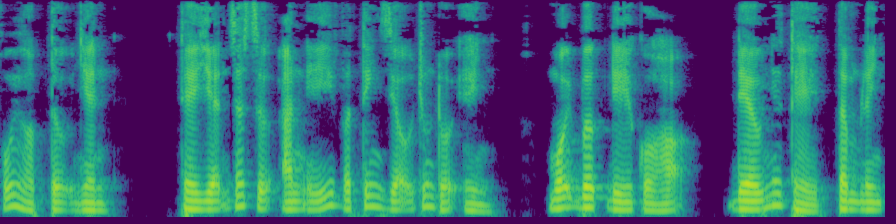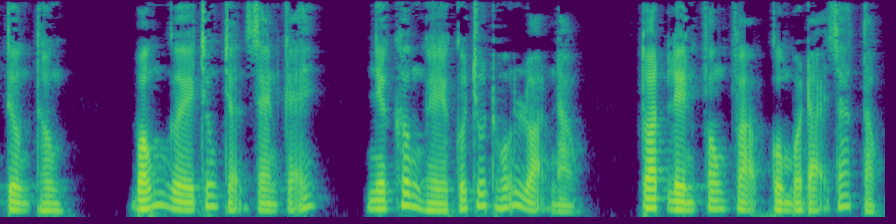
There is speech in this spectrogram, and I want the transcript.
Phối hợp tự nhiên, Thể hiện rất sự ăn ý và tinh diệu trong đội hình. Mỗi bước đi của họ Đều như thể tâm linh tương thông, Bóng người trong trận xen kẽ, Nhưng không hề có chút hỗn loạn nào, Toát lên phong phạm của một đại gia tộc.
